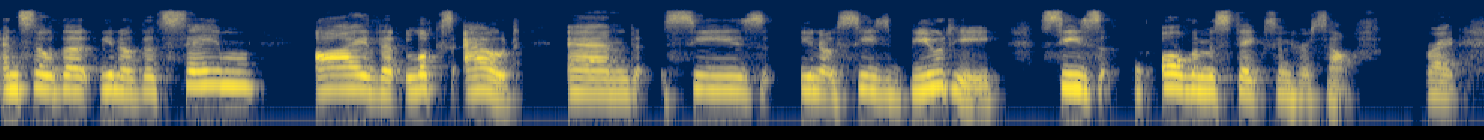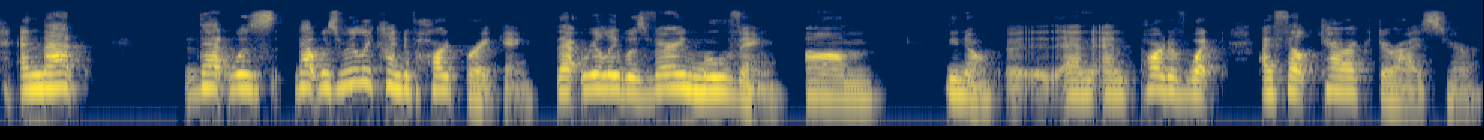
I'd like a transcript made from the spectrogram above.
And so the, you know, the same eye that looks out and sees, you know, sees beauty, sees all the mistakes in herself, right? And that that was that was really kind of heartbreaking. That really was very moving. Um, you know, uh, and and part of what I felt characterized her.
